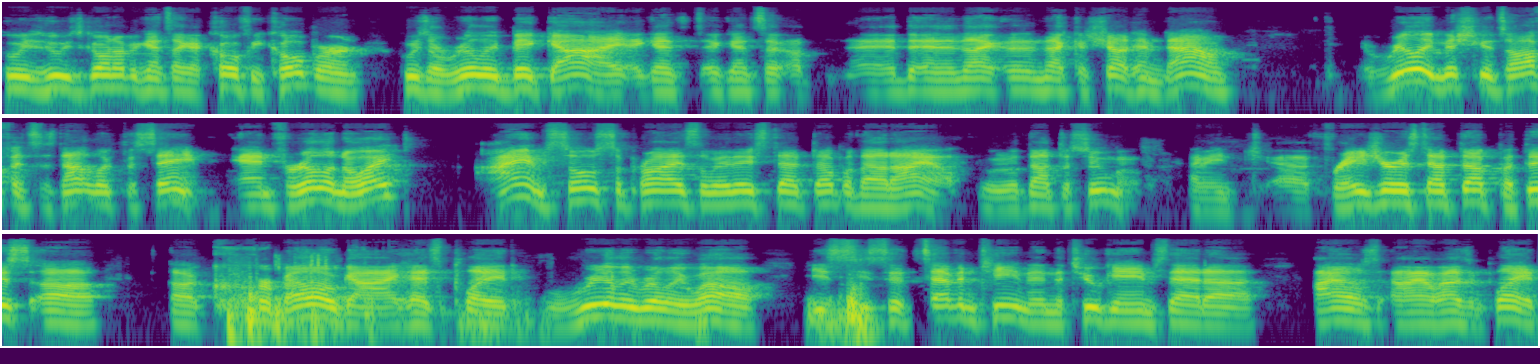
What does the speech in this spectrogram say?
who, who's going up against like a Kofi Cockburn, who's a really big guy against against a, and, that, and that could shut him down. Really, Michigan's offense does not look the same. And for Illinois, I am so surprised the way they stepped up without Ayo, without Dosunmu. I mean, uh, Frazier has stepped up, but this uh, uh, Curbelo guy has played really, really well. He's, he's at 17 in the two games that uh, Ayo, Ayo hasn't played.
